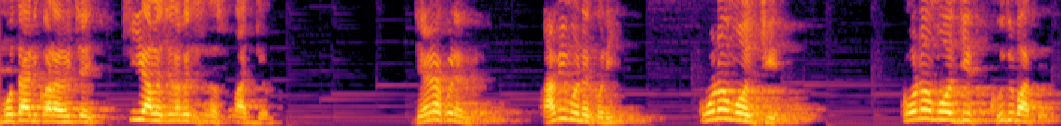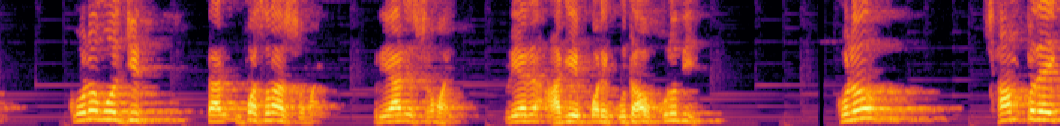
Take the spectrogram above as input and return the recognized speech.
মোতায়েন করা হয়েছে। কি আলোচনা করছে সেটা শোনার জন্য। জেনে রাখুন এগুলো। আমি মনে করি, কোন মসজিদ কোন মসজিদ খুদবাতে, কোন মসজিদ তার উপাসনার সময়, প্রেয়ারের সময়, প্রেয়ারের আগে, পরে, কোথাও, কোনোদিন কোনো সাম্প্রদায়িক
